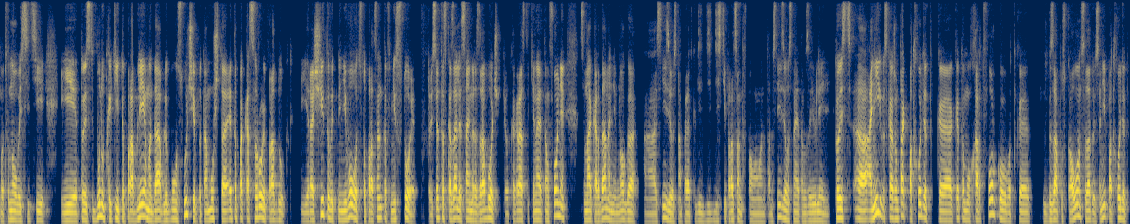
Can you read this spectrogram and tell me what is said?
вот в новой сети, и то есть будут какие-то проблемы, да, в любом случае, потому что это пока сырой продукт, и рассчитывать на него вот 100% не стоит. То есть это сказали сами разработчики. Вот как раз-таки на этом фоне цена кардана немного а, снизилась, там порядка 10%, по-моему, она там снизилась на этом заявлении. То есть а, они, скажем так, подходят к, к этому хардфорку, вот к, к запуску Алонса, да, то есть они подходят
